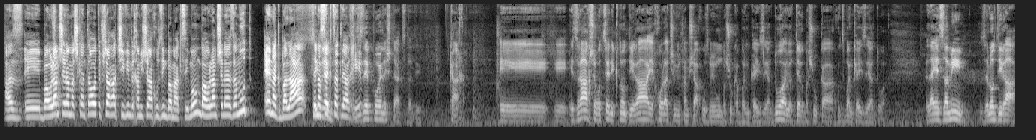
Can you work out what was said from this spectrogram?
אז אה, בעולם של המשכנתאות אפשר עד 75% במקסימום, בעולם של היזמות אין הגבלה, תנסה לב, קצת להרחיב. זה פועל לשתי הצדדים. ככה. אה, אה, אזרח שרוצה לקנות דירה יכול עד 75% מימון בשוק הבנקאי זה ידוע, יותר בשוק החוץ-בנקאי זה ידוע. ליזמים זה לא דירה,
